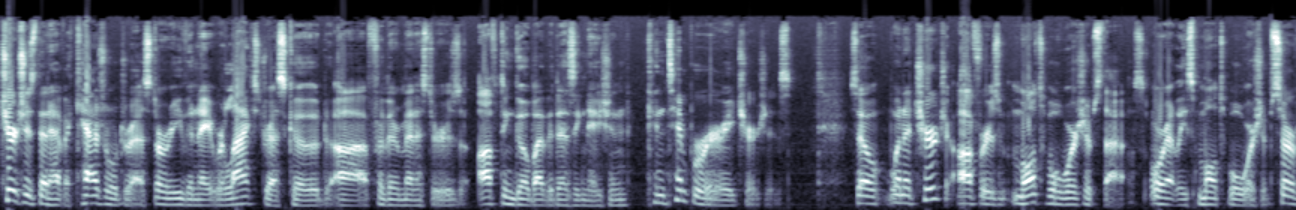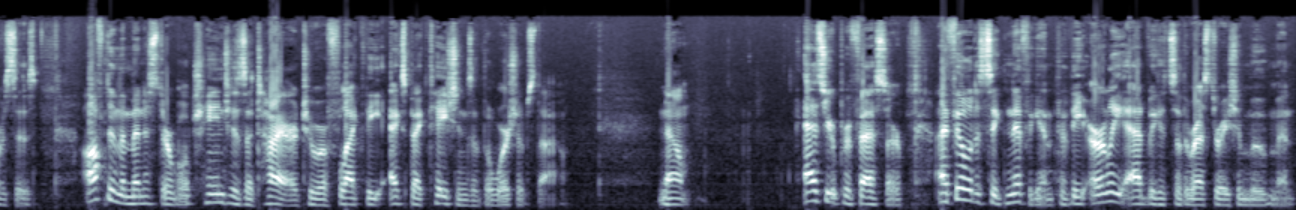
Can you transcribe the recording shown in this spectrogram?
Churches that have a casual dress or even a relaxed dress code uh, for their ministers often go by the designation contemporary churches. So, when a church offers multiple worship styles, or at least multiple worship services, often the minister will change his attire to reflect the expectations of the worship style. Now, as your professor, I feel it is significant that the early advocates of the Restoration movement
